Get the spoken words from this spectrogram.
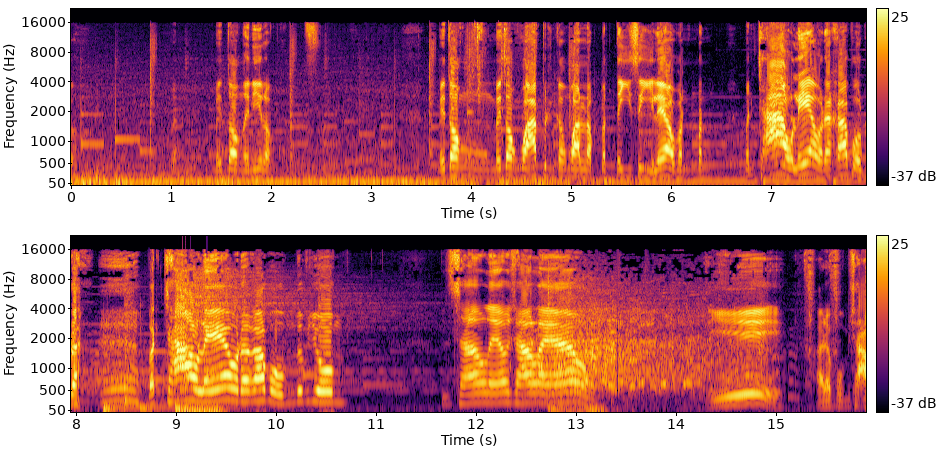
อมันไม่ต้องอันนี้หรอก ไม่ต้องไม่ต้อง warp เป็นกลางวันหรอก มันตีสี่แล้ว มันมันมันเช้าแล้วนะครับผมนะมันเช้าแล้วนะครับผมท่านผู้ชมเช้าแล้วเช้าแล้ว นี่เดี๋ยวผมเช้า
